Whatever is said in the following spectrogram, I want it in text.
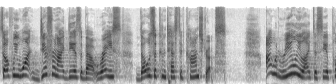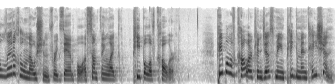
So if we want different ideas about race, those are contested constructs. I would really like to see a political notion, for example, of something like people of color. People of color can just mean pigmentation.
